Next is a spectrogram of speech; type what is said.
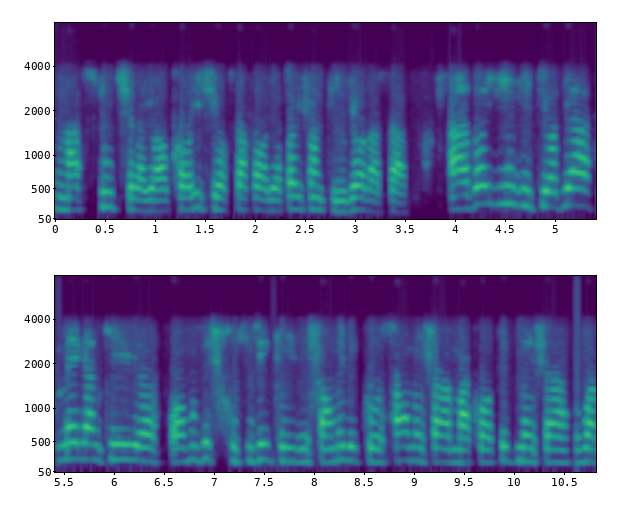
مسدود شده یا کاهش یافته فعالیت هایشان 50 درصد. اعضای این اتحادیه میگن که آموزش خصوصی که شامل کورس ها میشه مکاتب میشه و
